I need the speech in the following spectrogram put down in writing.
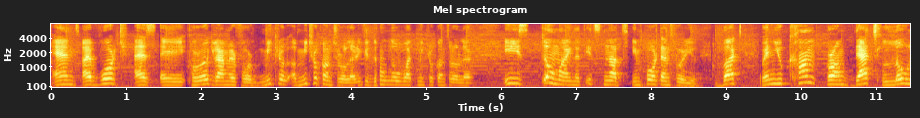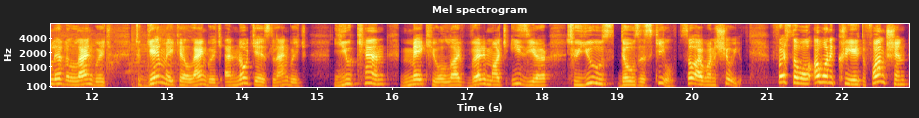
and I work as a programmer for micro a microcontroller. If you don't know what microcontroller is, don't mind it, it's not important for you. But when you come from that low level language to game maker language and Node.js language, you can make your life very much easier to use those skills. So I want to show you. First of all, I want to create a function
